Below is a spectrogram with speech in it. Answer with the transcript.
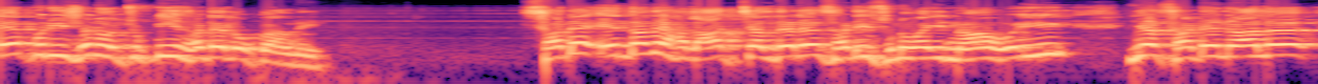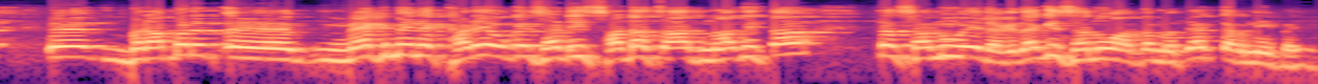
ਇਹ ਪੋਜੀਸ਼ਨ ਹੋ ਚੁੱਕੀ ਸਾਡੇ ਲੋਕਾਂ ਦੀ। ਸਾਡੇ ਇਦਾਂ ਦੇ ਹਾਲਾਤ ਚੱਲਦੇ ਰਹੇ, ਸਾਡੀ ਸੁਣਵਾਈ ਨਾ ਹੋਈ ਜਾਂ ਸਾਡੇ ਨਾਲ ਬਰਾਬਰ ਮਹਿਕਮੇ ਨੇ ਖੜੇ ਹੋ ਕੇ ਸਾਡੀ ਸਾਡਾ ਸਾਥ ਨਾ ਦਿੱਤਾ, ਤਾਂ ਸਾਨੂੰ ਇਹ ਲੱਗਦਾ ਕਿ ਸਾਨੂੰ ਆਤਮ ਹੱਤਿਆ ਕਰਨੀ ਪਈ।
